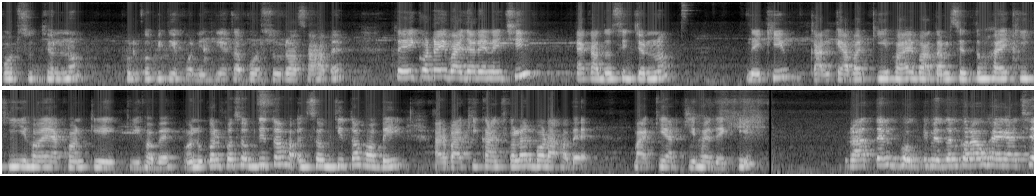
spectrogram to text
পরশুর জন্য। ফুলকপি দিয়ে পনির দিয়ে পরশু রসা হবে। তো এই কটাই বাজার এনেছি একাদশীর জন্য। দেখি কালকে আবার কি হয়, বাদাম সেদ্ধ হয়, কি কি হয়, এখন কি কি হবে? অনুকল্প সবজি তো সবজি তো হবেই। আর বাকি কাঁচকলার বড়া হবে। বাকি আর কি হয় দেখি। রাতের ভোগ নিবেদন করাও হয়ে গেছে।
